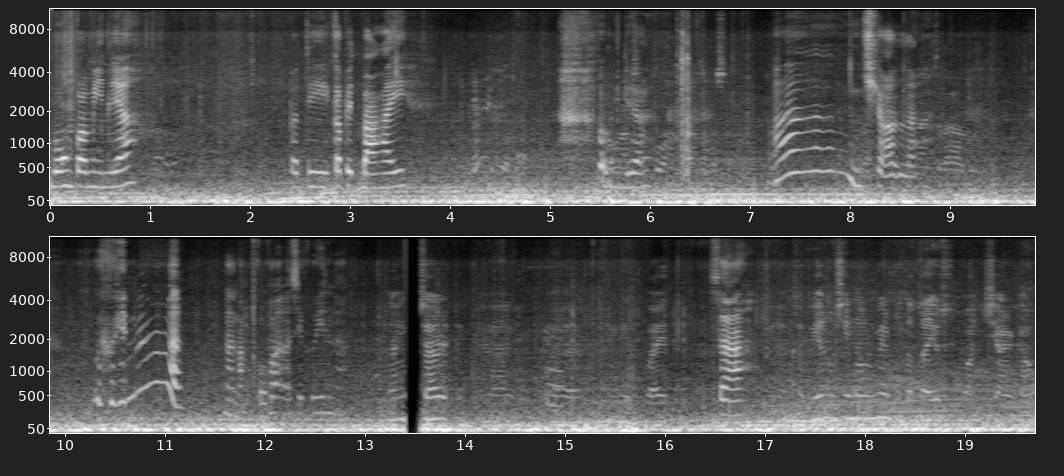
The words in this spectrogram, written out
Buong pamilya. Pati kapitbahay. Pamilya. Ah, inshallah. Uy, Queen na. Nanakuha na si Queen na. Sir, invite. Sa, Sabihan mo si Normer, punta tayo sa one Siargao.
